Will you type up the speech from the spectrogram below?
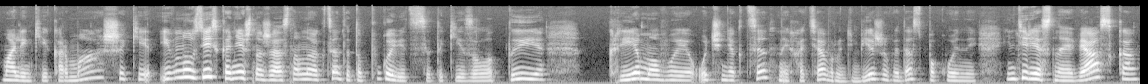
маленькие кармашики. И ну, здесь, конечно же, основной акцент это пуговицы, такие золотые, кремовые, очень акцентные, хотя вроде бежевые, да, спокойные. Интересная вязка,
